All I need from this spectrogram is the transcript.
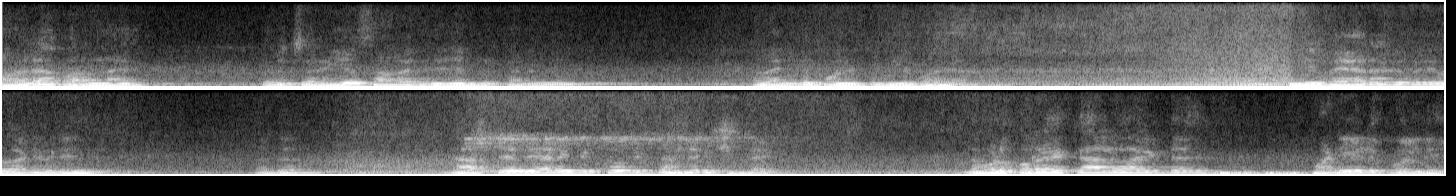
അവരാ പറഞ്ഞ ഒരു ചെറിയ സാഹചര്യം ഞങ്ങൾക്ക് തരണം അതെനിക്ക് പൊളിറ്റിക്കലി പറയാം. ഇനി വേറൊരു പരിപാടി ഇവിടെ ഉണ്ട് അത് രാഷ്ട്രീയക്കാരും കിട്ടുമോ കിട്ടാതിരിക്കട്ടെ. നമ്മൾ കുറേ കാലമായിട്ട് പണിയെടുക്കുമല്ലേ?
